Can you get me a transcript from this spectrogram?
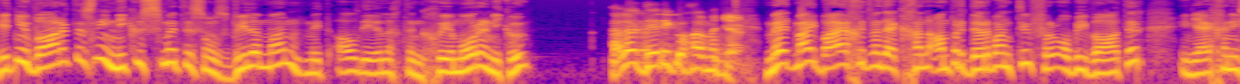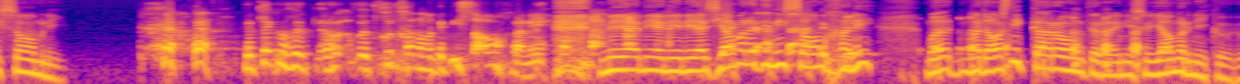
Weet nie waar dit is nie. Nico Smit is ons wieleman met al die inligting. Goeiemôre Nico. Hallo Derek, hoe gaan dit met jou? Met my baie goed want ek gaan amper Durban toe vir op die water en jy gaan nie saam nie. dit klink of dit dit goed gaan omdat ek nie saam gaan nie. nee, nee, nee, nee, is jammer dat jy nie saam gaan nie. Maar maar daar's nie karre om te ry nie, so jammer Nico.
